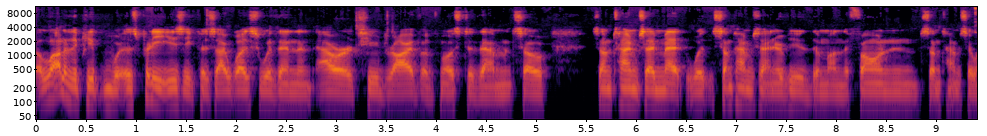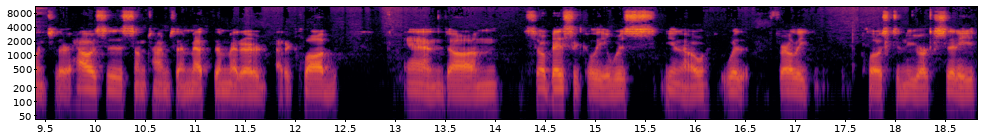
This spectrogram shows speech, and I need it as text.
a lot of the people, it was pretty easy because I was within an hour or two drive of most of them. So sometimes I met with, sometimes I interviewed them on the phone. Sometimes I went to their houses. Sometimes I met them at a at a club, and um, so basically it was you know with fairly close to New York City.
